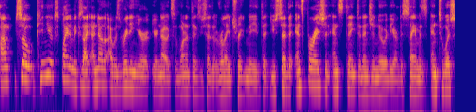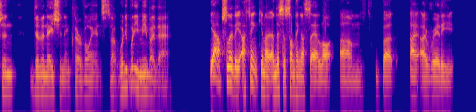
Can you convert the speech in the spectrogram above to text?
Um, so can you explain to me because I, I, know that I was reading your your notes and one of the things you said that really intrigued me that you said that inspiration, instinct, and ingenuity are the same as intuition, divination, and clairvoyance. So what do, what do you mean by that? Yeah, absolutely. I think you know, and this is something I say a lot, um, but I, I really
